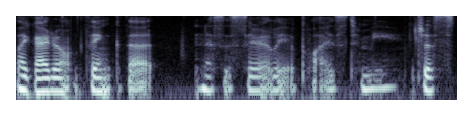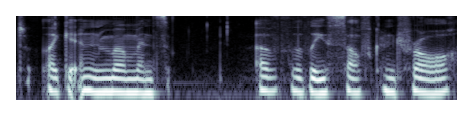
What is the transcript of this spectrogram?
like, I don't think that necessarily applies to me. Just like in moments of the least self control,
